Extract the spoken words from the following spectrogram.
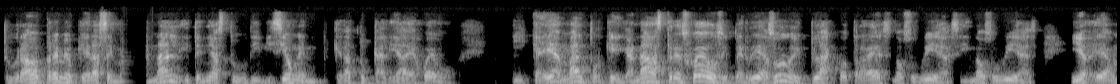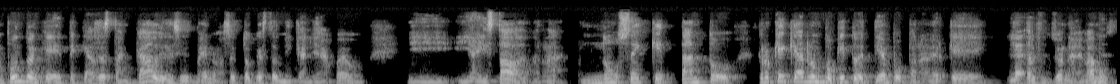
tu grado de premio que era semanal y tenías tu división en, que era tu calidad de juego. Y caía mal porque ganabas tres juegos y perdías uno y plac, otra vez, no subías y no subías. Y a un punto en que te quedas estancado y decís, bueno, acepto que esta es mi calidad de juego. Y, ahí estabas, ¿verdad? No sé qué tanto, creo que hay que darle un poquito de tiempo para ver qué, tal funciona. Vamos,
